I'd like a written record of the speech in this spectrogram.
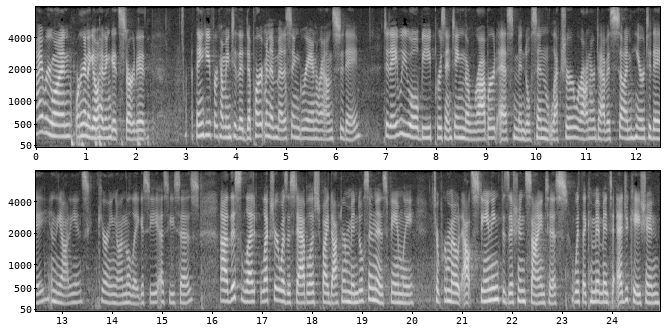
Hi, everyone. We're going to go ahead and get started. Thank you for coming to the Department of Medicine Grand Rounds today. Today, we will be presenting the Robert S. Mendelsohn Lecture. We're honored to have his son here today in the audience, carrying on the legacy, as he says. Uh, this le- lecture was established by Dr. Mendelsohn and his family to promote outstanding physician scientists with a commitment to education,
